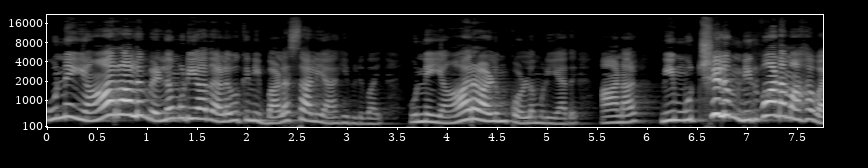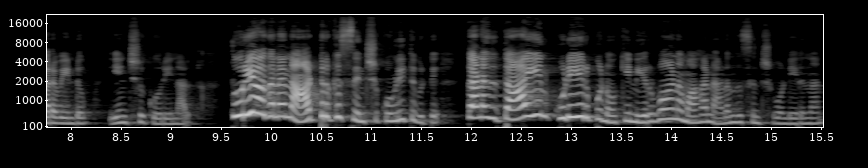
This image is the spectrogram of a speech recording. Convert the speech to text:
உன்னை யாராலும் வெல்ல முடியாத அளவுக்கு நீ பலசாலி ஆகிவிடுவாய். உன்னை யாராலும் கொல்ல முடியாது. ஆனால் நீ முற்றிலும் நிர்வாணமாக வர வேண்டும் என்று கூறினாள். துரியோதனன் ஆற்றுக்கு சென்று குளித்துவிட்டு தனது தாயின் குடியிருப்பு நோக்கி நிர்வாணமாக நடந்து சென்று கொண்டிருந்தான்.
